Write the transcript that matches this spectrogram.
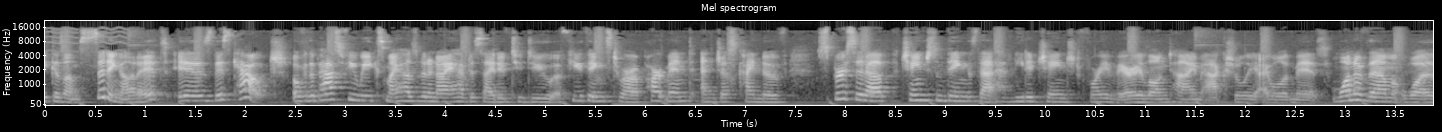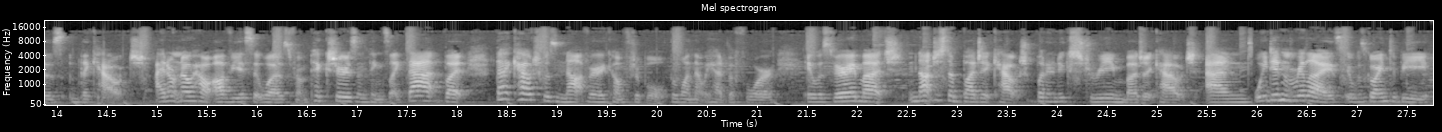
because I'm sitting on it, is this couch. Over the past few weeks, my husband and I have decided to do a few things to our apartment and just kind of spruce it up, change some things that have needed changed for a very long time, actually, I will admit. One of them was the couch. I don't know how obvious it was from pictures and things like that, but that couch was not very comfortable, the one that we had before. It was very much not just a budget couch, but an extreme budget couch, and we didn't realize it was going to be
